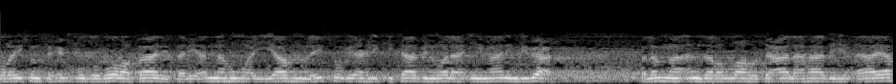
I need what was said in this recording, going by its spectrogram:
قريش تحب ظهور فارس لأنهم وإياهم ليسوا بأهل كتاب ولا إيمان ببعث. فلما أنزل الله تعالى هذه الآية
